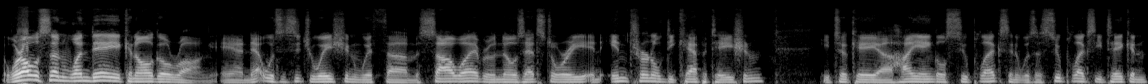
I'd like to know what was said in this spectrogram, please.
where all of a sudden one day it can all go wrong. And that was the situation with uh, Misawa. Everyone knows that story an internal decapitation. He took a, a uh, high angle suplex, and it was a suplex he'd taken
